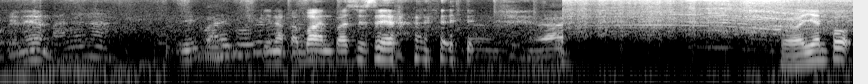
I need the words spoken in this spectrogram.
Okay na yan. Paano na? Kinakabahan pa si sir. Yan. so, ayan po.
